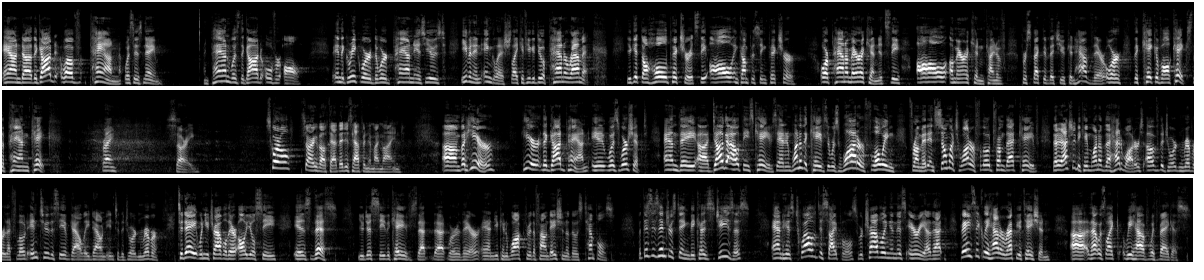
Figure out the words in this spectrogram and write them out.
And uh, the god of Pan was his name. And Pan was the god over all. In the Greek word, the word pan is used even in English. Like if you could do a panoramic you get the whole picture. It's the all encompassing picture. Or Pan American. It's the all American kind of perspective that you can have there. Or the cake of all cakes, the pan cake. Right? Sorry. Squirrel. Sorry about that. That just happened in my mind. Um, but here, here, the god Pan was worshipped and they uh, dug out these caves. And in one of the caves, there was water flowing from it, and so much water flowed from that cave that it actually became one of the headwaters of the Jordan River that flowed into the Sea of Galilee down into the Jordan River. Today, when you travel there, all you'll see is this. You just see the caves that, that were there, and you can walk through the foundation of those temples. But this is interesting because Jesus, and his 12 disciples were traveling in this area that basically had a reputation uh, that was like we have with Vegas.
